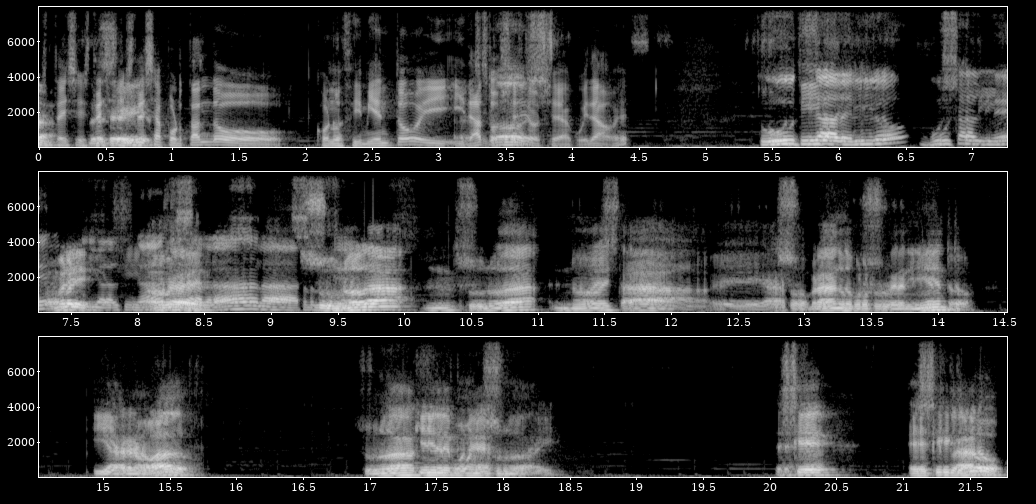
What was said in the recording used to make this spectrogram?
Estáis, aportando conocimiento y, y datos. ¿eh? O sea, cuidado, ¿eh? Tú tira del hilo, busca el dinero Hombre, y al final saldrá la Su solución. noda, su noda no está eh, asombrando por su rendimiento y ha renovado. Su noda, ¿quién le pone a su noda ahí? Es que, es que claro,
